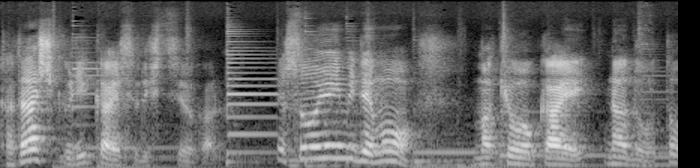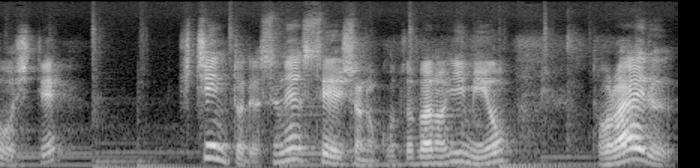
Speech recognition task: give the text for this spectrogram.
正しく理解する必要がある。でそういう意味でも、まあ、教会などを通してきちんとですね聖書の言葉の意味を捉える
